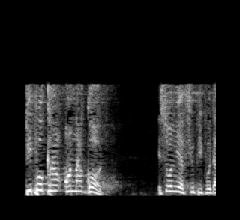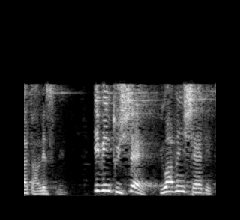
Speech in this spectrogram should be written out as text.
people can't honor God, it's only a few people that are listening. Even to share, you haven't shared it.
